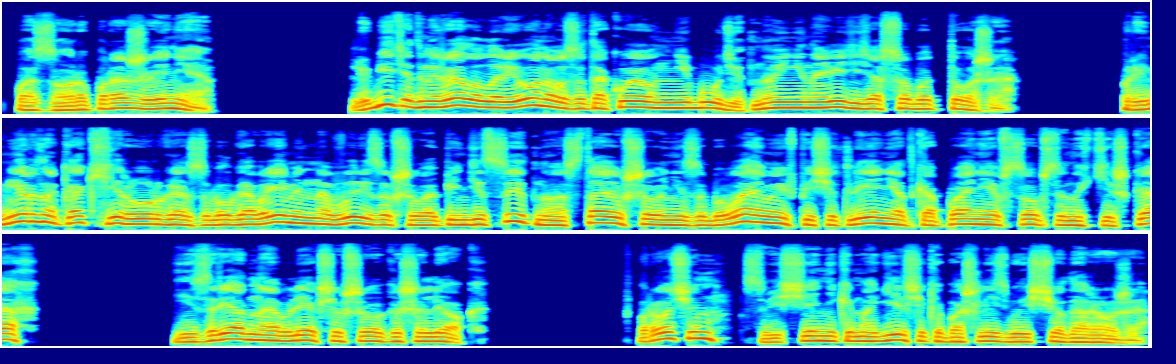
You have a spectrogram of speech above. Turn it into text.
— позора поражения. Любить адмирала Ларионова за такое он не будет, но и ненавидеть особо тоже. Примерно как хирурга, заблаговременно вырезавшего аппендицит, но оставившего незабываемые впечатления от копания в собственных кишках, изрядно облегчившего кошелек. Впрочем, священник и могильщик обошлись бы еще дороже.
